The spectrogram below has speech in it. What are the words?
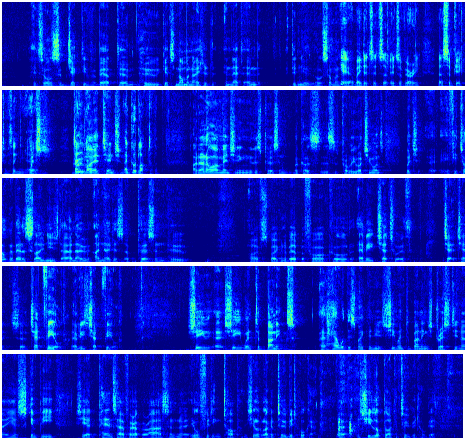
it's all subjective about um, who gets nominated in that, and didn't you or someone? yeah. I mean, it's it's a it's a very uh, subjective thing. uh, Which drew and- my and- attention. and good luck to them. I don't know why I'm mentioning this person because this is probably what she wants. Which, uh, if you're talking about a slow news day, I know I notice a person who I've spoken about before called Abby Chatsworth, Chat, Chat, uh, Chatfield, Abby Chatfield. She uh, she went to Bunnings. Uh, how would this make the news? She went to Bunnings dressed in a, uh skimpy. She had pants halfway up her ass and an ill-fitting top. She looked like a two-bit hooker. Uh, she looked like a two-bit hooker.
